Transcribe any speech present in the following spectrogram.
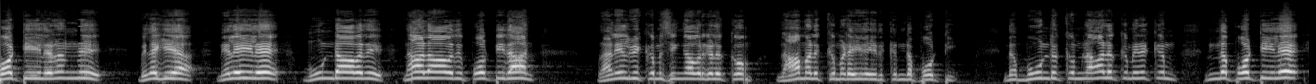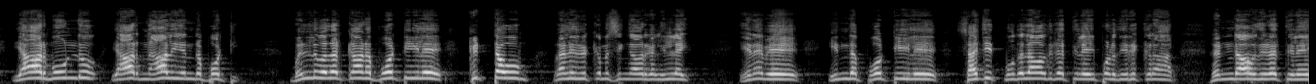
போட்டியிலிருந்து விலகிய நிலையிலே மூன்றாவது நாலாவது போட்டி தான் ரணில் விக்ரமசிங் அவர்களுக்கும் நாமலுக்கும் இடையிலே இருக்கின்ற போட்டி. இந்த மூன்றுக்கும் நாலுக்கும் இருக்கும் இந்த போட்டியிலே யார் மூன்று யார் நாலு என்ற போட்டி. வெல்லுவதற்கான போட்டியிலே கிட்டவும் ரணில் விக்ரமசிங் அவர்கள் இல்லை. எனவே இந்த போட்டியிலே சஜித் முதலாவது இடத்திலே இப்பொழுது இருக்கிறார். இரண்டாவது இடத்திலே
